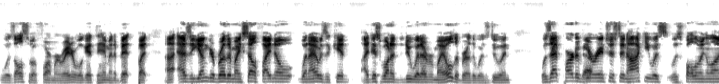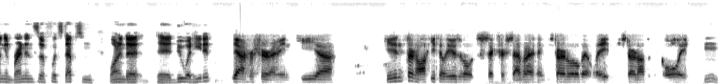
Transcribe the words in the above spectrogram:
was also a former Raider. We'll get to him in a bit. But uh, as a younger brother myself, I know when I was a kid, I just wanted to do whatever my older brother was doing. Was that part of yeah. your interest in hockey? Was was following along in Brendan's uh, footsteps and wanting to to do what he did? Yeah, for sure. I mean, he uh, he didn't start hockey till he was about six or seven. I think he started a little bit late. He started off as a goalie. Hmm.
